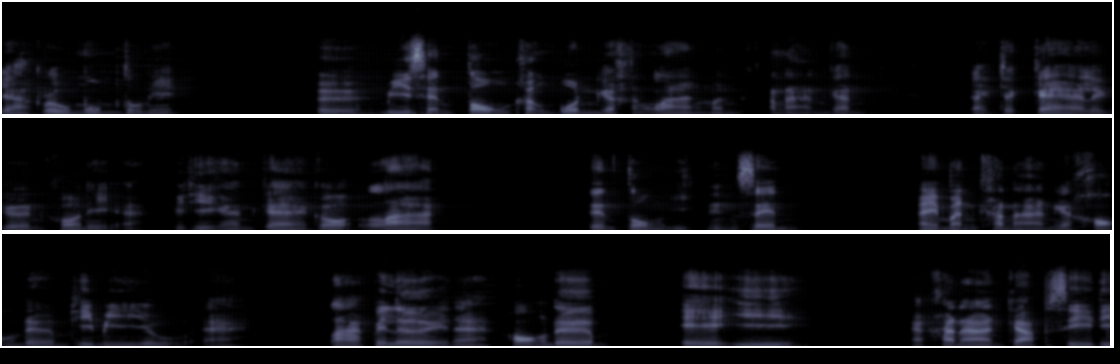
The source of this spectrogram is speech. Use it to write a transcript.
อยากรู้มุมตรงนี้เออมีเส้นตรงข้างบนกับข้างล่างมันขนานกันอยากจะแก้เหลือเกินข้อนี้อะวิธีการแก้ก็ลากเส้นตรงอีกหนึ่งเส้น ให้มันขนานกับของเดิมที่มีอยู่นะ ลากไปเลยนะของเดิม AE นะขนานกับ CD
